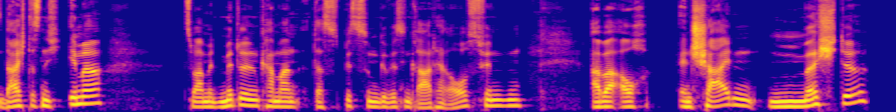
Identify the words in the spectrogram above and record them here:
Da ich das nicht immer, zwar mit Mitteln kann man das bis zum gewissen Grad herausfinden, aber auch entscheiden möchte,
